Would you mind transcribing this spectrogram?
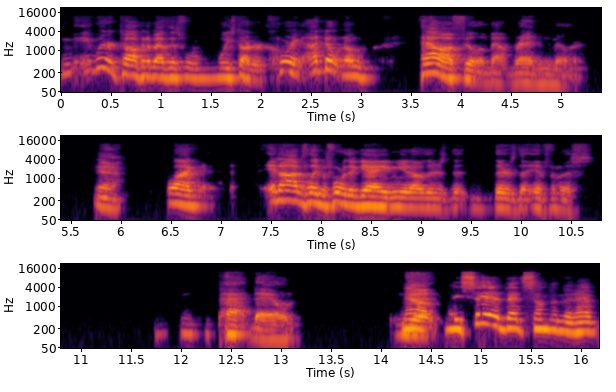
We were talking about this when we started recording. I don't know how I feel about Brandon Miller. yeah, like and obviously before the game you know there's the there's the infamous pat down now that- they said that's something that have.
